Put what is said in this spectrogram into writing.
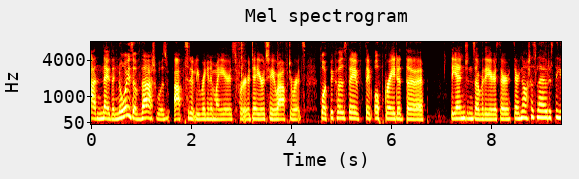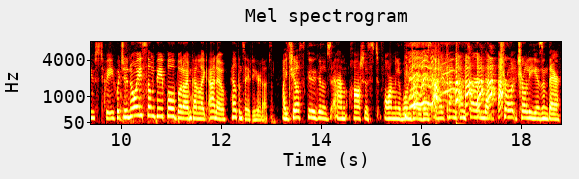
And now the noise of that was absolutely ringing in my ears for a day or two afterwards. But because they've they've upgraded the the engines over the years, they're they're not as loud as they used to be, which annoys some people. But I'm kind of like, I know, health and safety here, lads. I just googled um, hottest Formula One drivers, and I can confirm that Tro- Trulli isn't there.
